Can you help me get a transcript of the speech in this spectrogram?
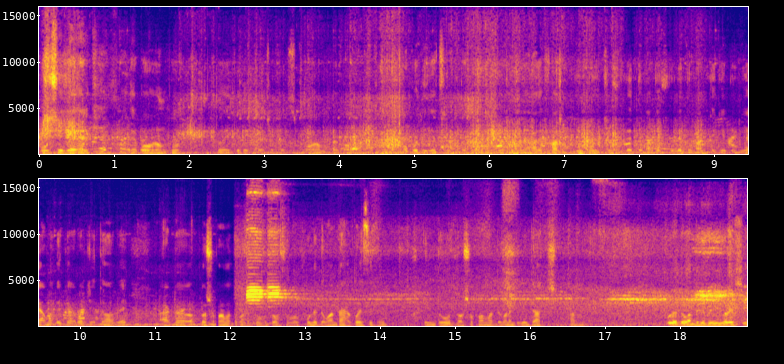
পৌঁছে যাই আর কি আমাদের বহরমপুর। তো এই যে দেখতে পাচ্ছি ফ্রেন্ডস বহরমপুর আমরা ওপর দিয়ে আমাদের ফার্স্ট ডিউটি হচ্ছে ফুলের দোকান। তো ফুলের দোকান থেকে বেরিয়ে আমাদেরকে আবার যেতে হবে। আর একটা দর্শকর্মার দোকানে তো দর্শক ফুলের দোকান দেখা করেছি কিন্তু দর্শকর্মার দোকানের দিকে যাচ্ছি, কারণ ফুলের দোকান থেকে বেরিয়ে পড়েছি।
